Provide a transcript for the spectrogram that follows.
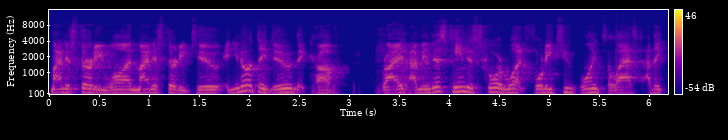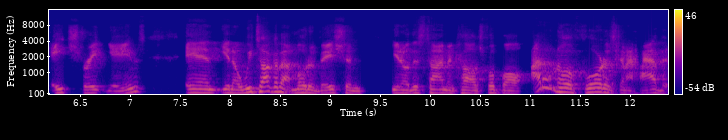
minus thirty-one, minus thirty-two, and you know what they do? They cover right? I mean, this team has scored what 42 points the last, I think, eight straight games. And you know, we talk about motivation. You know, this time in college football, I don't know if Florida's going to have any.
